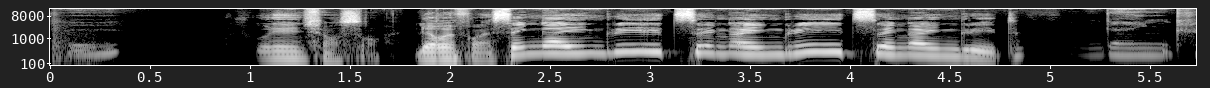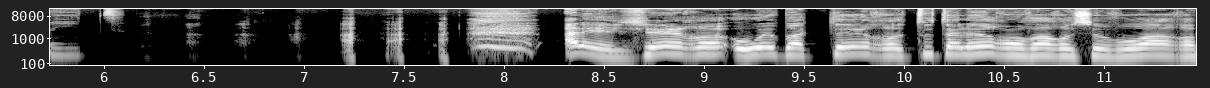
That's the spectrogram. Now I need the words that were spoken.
peu. Moi, je connais une chanson. Le refrain Senga Ingrid, Senga Ingrid, Senga Ingrid. Senga Ingrid. Allez, chers web acteurs, tout à l'heure, on va recevoir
